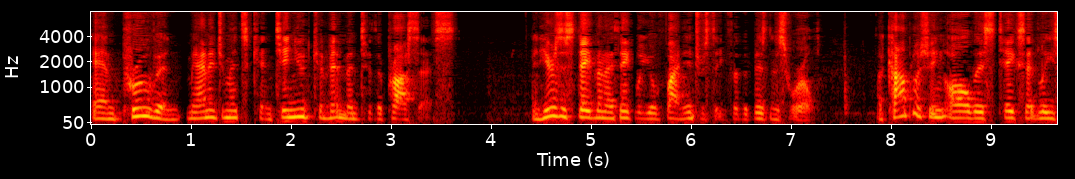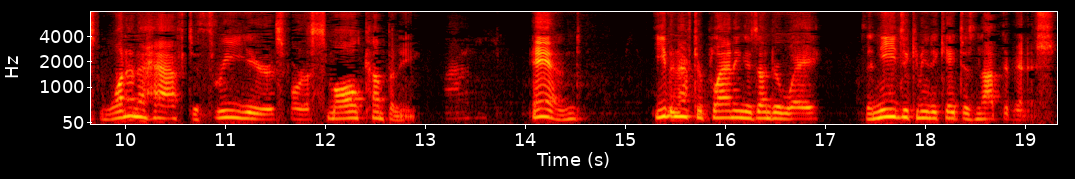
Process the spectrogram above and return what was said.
and proven management's continued commitment to the process. And here's a statement I think you'll find interesting for the business world. Accomplishing all this takes at least one and a half to three years for a small company. And even after planning is underway, the need to communicate does not diminish.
